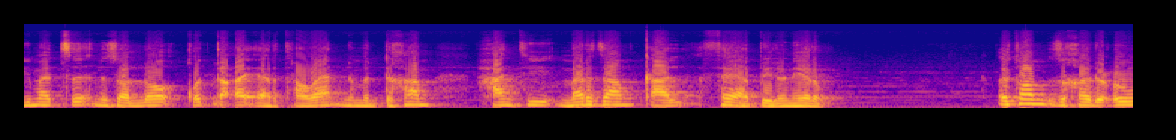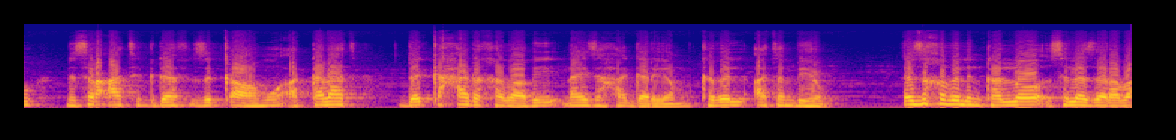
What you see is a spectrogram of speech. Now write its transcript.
ይመፅእ ንዘሎ ቁጥዐ ኤርትራውያን ንምድኻም ሓንቲ መርዛም ቃል ፈይ ኣቢሉ ነይሩ። እቶም ዝኸድዑ ንስርዓት ህግደፍ ዝቃወሙ ኣካላት ደቂ ሓደ ከባቢ ናይዚ ሃገር እዮም ክብል ኣተንቢሁ። እዚ ክብል እንከሎ ስለ ዘረባ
